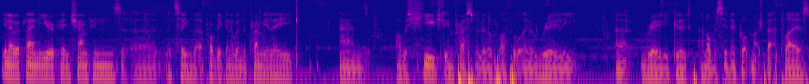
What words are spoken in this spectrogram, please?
you know, we're playing the European champions, uh, the team that are probably going to win the Premier League, and I was hugely impressed with Liverpool. I thought they were really, uh, really good, and obviously they've got much better players.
